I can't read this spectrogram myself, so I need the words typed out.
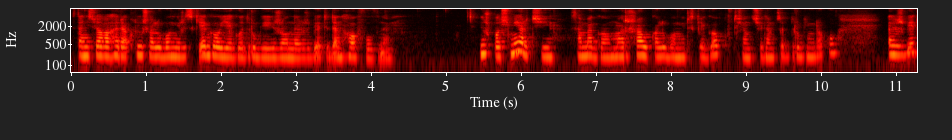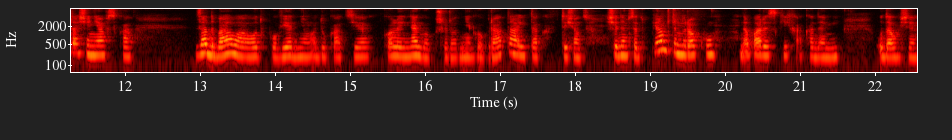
Stanisława Herakliusza Lubomirskiego i jego drugiej żony Elżbiety Denhoffówny. Już po śmierci samego marszałka Lubomirskiego w 1702 roku Elżbieta Sieniawska zadbała o odpowiednią edukację kolejnego przyrodniego brata i tak w 1705 roku do paryskich akademii udał się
